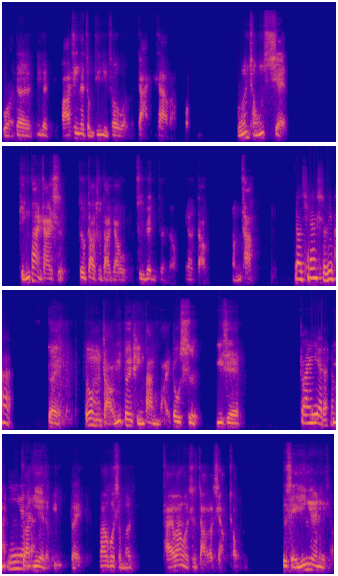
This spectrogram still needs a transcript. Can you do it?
我的那个华星的总经理说，我们改一下吧。我们从选评判开始，就告诉大家，我们是认真的，要找能唱，要签实力派。对，所以我们找一堆评判来，都是一些专业的，什么音乐专业的评，对，包括什么台湾，我是找了小虫。就写音乐那个小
